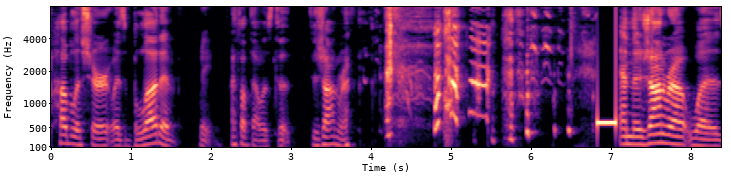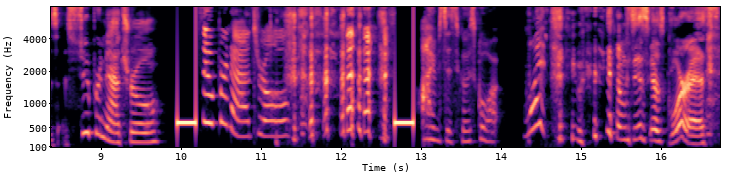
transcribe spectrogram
Publisher was Blood of. Wait, I thought that was the the genre. and the genre was supernatural. Supernatural. I'm Cisco Score. What? I'm Cisco Suarez.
